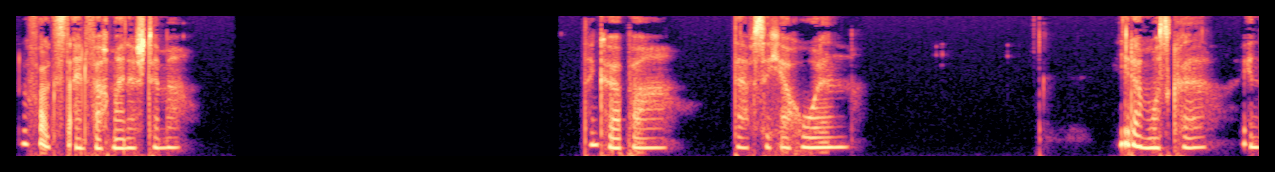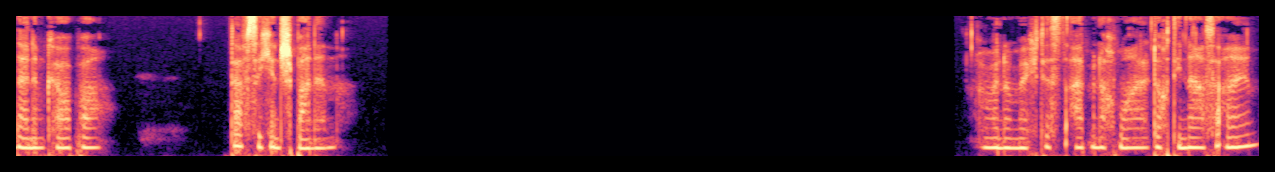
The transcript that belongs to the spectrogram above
Du folgst einfach meiner Stimme. Dein Körper darf sich erholen. Jeder Muskel in deinem Körper darf sich entspannen. Und wenn du möchtest, atme nochmal durch die Nase ein,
